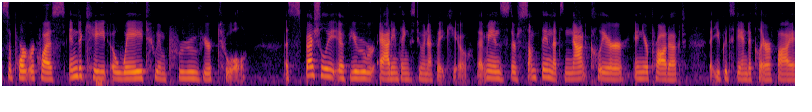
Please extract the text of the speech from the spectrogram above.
support requests indicate a way to improve your tool especially if you're adding things to an FAQ. That means there's something that's not clear in your product that you could stand to clarify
